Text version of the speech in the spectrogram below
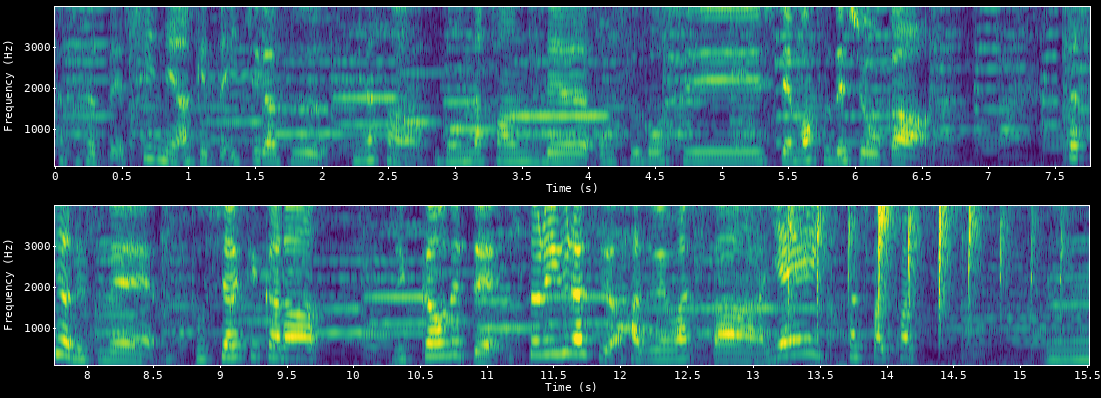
さてさて新年明けて1月皆さんどんな感じでお過ごししてますでしょうか？私はですね年明けから実家を出て一人暮らしを始めました。イエーイ！パチパチパチ。うん。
